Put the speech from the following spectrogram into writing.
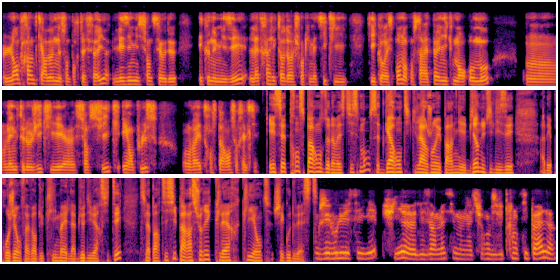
l'empreinte carbone de son portefeuille, les émissions de CO2 économisées, la trajectoire de réchauffement climatique qui, qui y correspond. Donc on ne s'arrête pas uniquement aux mots. On a une méthodologie qui est euh, scientifique et en plus, on va être transparent sur celle-ci. Et cette transparence de l'investissement, cette garantie que l'argent épargné est bien utilisé à des projets en faveur du climat et de la biodiversité, cela participe à rassurer Claire, cliente chez Goodvest. J'ai voulu essayer, puis euh, désormais c'est mon assurance vie principale.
